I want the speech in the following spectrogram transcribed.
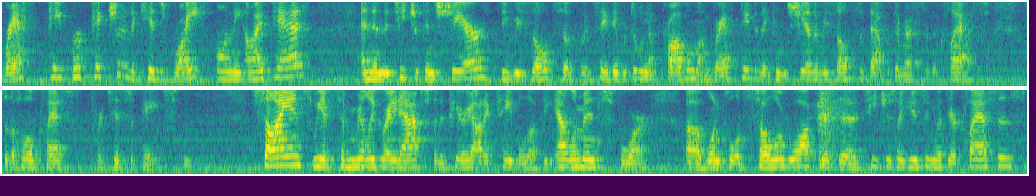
graph paper picture. The kids write on the iPad, and then the teacher can share the results of, let's say they were doing a problem on graph paper, they can share the results of that with the rest of the class. So the whole class participates. Science, we have some really great apps for the periodic table of the elements, for uh, one called Solar Walk that the teachers are using with their classes.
